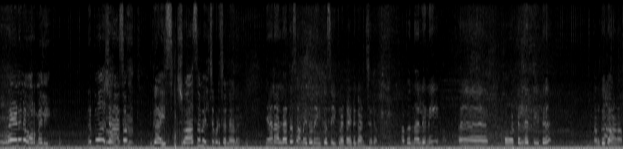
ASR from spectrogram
ഇത്രയാണ് നോർമലി ഇതിപ്പോ ശ്വാസം ഗൈസ് ശ്വാസം വലിച്ചു പിടിച്ചാണ് ഞാൻ അല്ലാത്ത സമയത്ത് നിങ്ങൾക്ക് സീക്രട്ട് ആയിട്ട് കാണിച്ചു തരാം അപ്പൊ എന്നാലും ഇനി ഹോട്ടലിൽ എത്തിയിട്ട് നമുക്ക് കാണാം.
